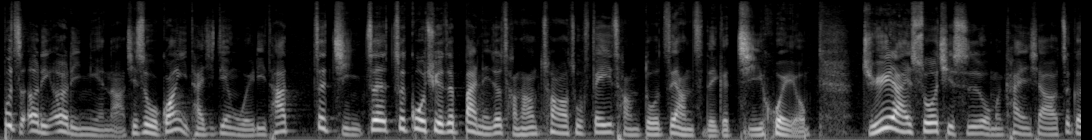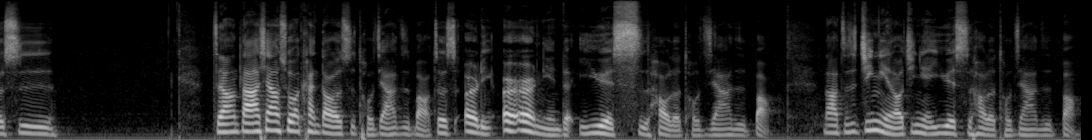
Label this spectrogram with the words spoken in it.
不止二零二零年呐。其实我光以台积电为例，它这几这这过去的这半年就常常创造出非常多这样子的一个机会哦。举例来说，其实我们看一下，这个是。这样，大家现在说要看到的是《投资家日报》，这个是二零二二年的一月四号的《投资家日报》。那这是今年哦，今年一月四号的《投资家日报》。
